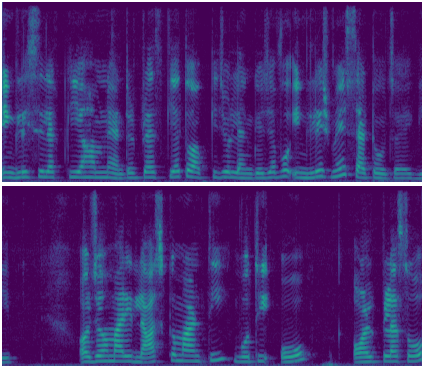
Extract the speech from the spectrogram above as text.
इंग्लिश सिलेक्ट किया, हमने एंटर प्रेस किया तो आपकी जो लैंग्वेज है वो इंग्लिश में सेट हो जाएगी। और जो हमारी लास्ट कमांड थी, वो थी ओ ऑल प्लस ओ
